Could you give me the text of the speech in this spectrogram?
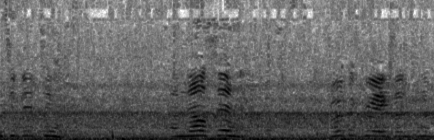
Nineteen fifteen. I'm Nelson. Griggs. I'm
